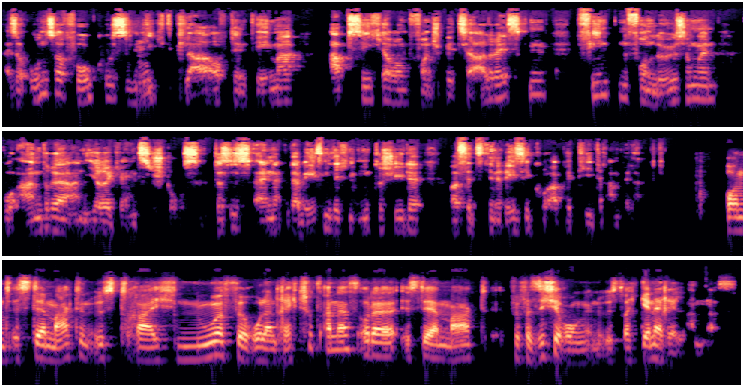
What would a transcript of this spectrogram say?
Also unser Fokus mhm. liegt klar auf dem Thema Absicherung von Spezialrisken, Finden von Lösungen, wo andere an ihre Grenzen stoßen. Das ist einer der wesentlichen Unterschiede, was jetzt den Risikoappetit anbelangt. Und ist der Markt in Österreich nur für Roland Rechtsschutz anders oder ist der Markt für Versicherungen in Österreich generell anders?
